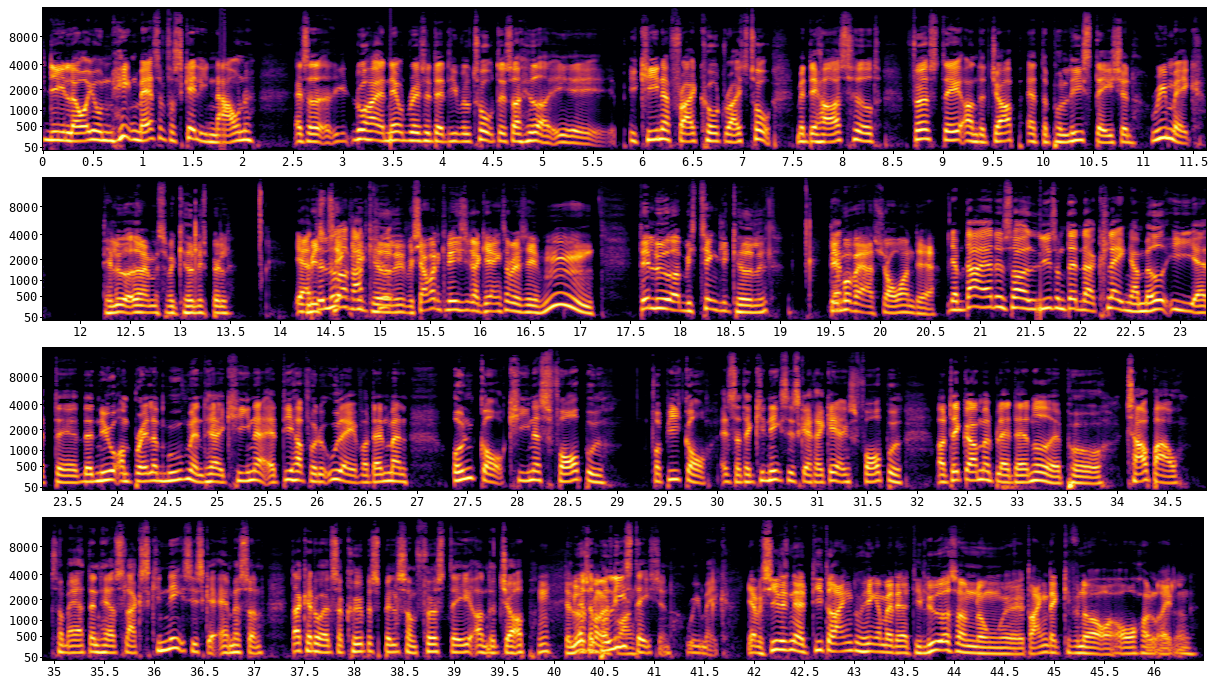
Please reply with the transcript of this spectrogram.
de laver jo en hel masse forskellige navne. Altså, nu har jeg nævnt Resident Evil 2, det så hedder i, i Kina Fried Cold Rice 2, men det har også heddet First Day on the Job at the Police Station Remake. Det lyder eddermame som et kedeligt spil. Ja, det lyder ret kedeligt. Hvis jeg var den kinesiske regering, så ville jeg sige, hmm, det lyder mistænkeligt kedeligt. Det Jamen- må være sjovere, end det er. Jamen, der er det så ligesom den der klan, jeg er med i, at uh, The New Umbrella Movement her i Kina, at de har fundet ud af, hvordan man undgår Kinas forbud, forbigår, altså den kinesiske regerings forbud. Og det gør man blandt andet uh, på Taobao, som er den her slags kinesiske Amazon. Der kan du altså købe spil som First Day on the Job. Hmm, det lyder altså som Police. Station Remake. Jeg vil sige det sådan, at de drenge, du hænger med der, de lyder som nogle øh, drenge, der ikke kan finde ud af at overholde reglerne.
